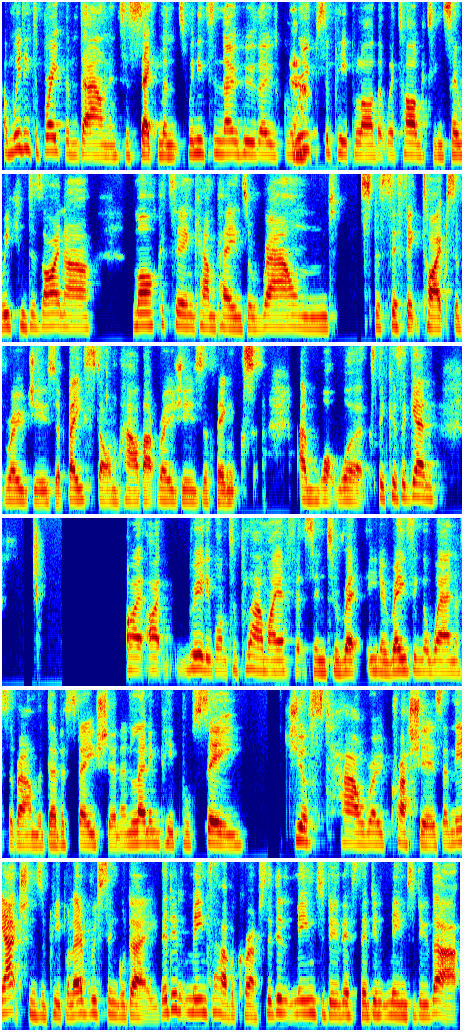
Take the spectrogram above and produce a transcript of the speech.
and we need to break them down into segments. We need to know who those groups yeah. of people are that we're targeting so we can design our marketing campaigns around specific types of road user based on how that road user thinks and what works. Because again I, I really want to plow my efforts into re, you know raising awareness around the devastation and letting people see just how road crashes and the actions of people every single day. They didn't mean to have a crash. They didn't mean to do this. They didn't mean to do that.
